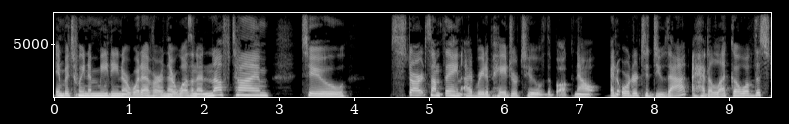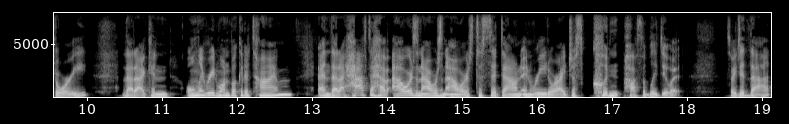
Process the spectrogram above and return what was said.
in between a meeting or whatever, and there wasn't enough time to start something, I'd read a page or two of the book. Now, in order to do that, I had to let go of the story that I can only read one book at a time and that I have to have hours and hours and hours to sit down and read, or I just couldn't possibly do it. So I did that.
